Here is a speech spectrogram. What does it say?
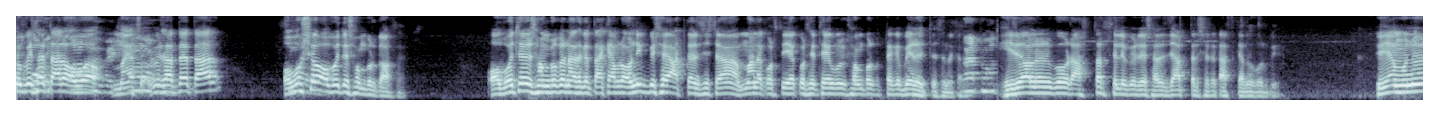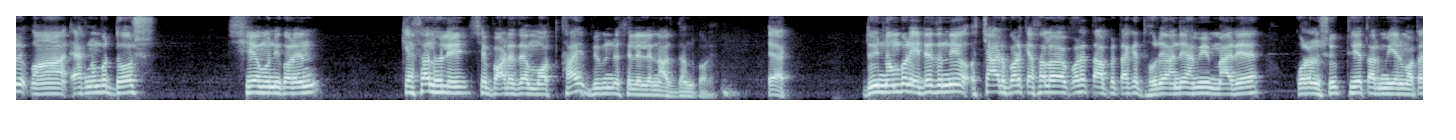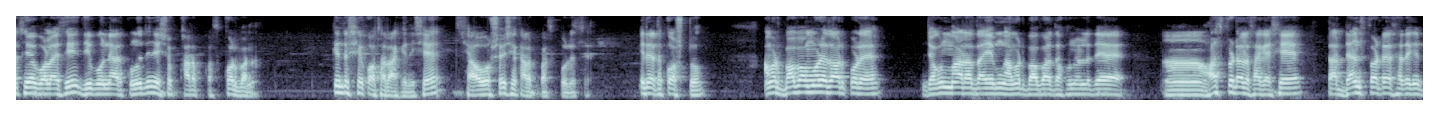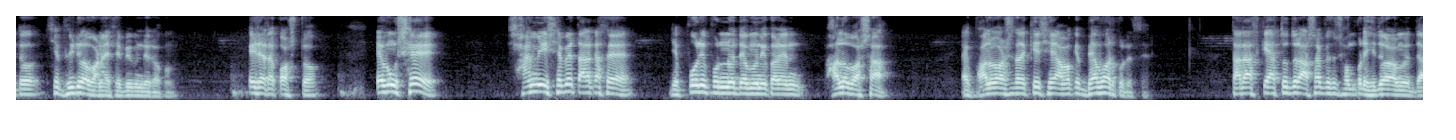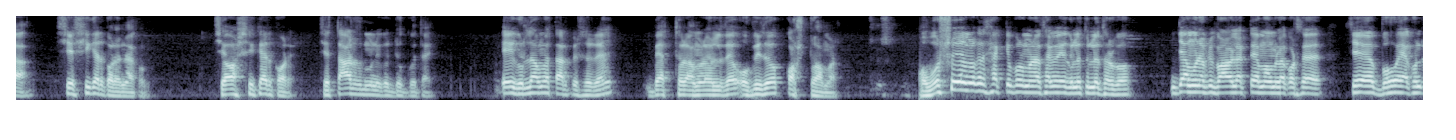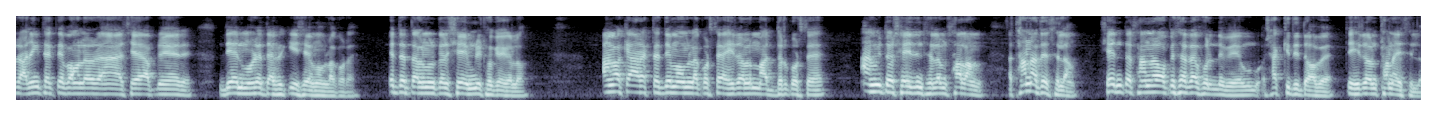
Max সাথে তার max সাথে তার অবশ্যই অবৈধ সম্পর্ক আছে। অবৈধ সম্পর্ক না থাকলে তাকে আমরা অনেক বিষয়ে হ্যাঁ, মানা করছি ইয়ে করছি থেকে সম্পর্ক থেকে বের হইতেছে না কেন? হিরো আলমের বউ রাস্তার ছেলেপেলের সাথে যার তার সেটা কাজ কেন করবি? রিয়া মনির এক নম্বর দোষ সে মনে করেন ক্যাসাল হলে সে বাড়িতে মদ খায় বিভিন্ন ছেলেলে নাচ গান করে। এক। দুই নম্বর এটার জন্য চারবার ক্যাসাল হওয়ার পরে তারপরে তাকে ধরে আনে আমি মারে কোরআন শরীফ থুয়ে তার মেয়ের মাথা থুয়ে বলাইছি, জীবনে আর কোনোদিন এসব খারাপ কাজ করবে না। কিন্তু সে কথা রাখেনি, সে সে অবশ্যই সে খারাপ কাজ করেছে। এটা একটা কষ্ট। আমার বাবা মরে যাওয়ার পরে যখন মারা যায় এবং আমার বাবা যখন হলে যে হসপিটালে থাকে, সে তার ড্যান্স পার্টের সাথে কিন্তু সে ভিডিও বানাইছে বিভিন্ন রকম। এটা একটা কষ্ট। এবং সে স্বামী হিসেবে তার কাছে যে পরিপূর্ণ যে মনে করেন ভালোবাসা, এক ভালোবাসা থেকে সে আমাকে ব্যবহার করেছে। তার আজকে এত দূর আসার পেছনে সম্পর্কে হৃদয় আহমেদ দা সে স্বীকার করে না এখন। সে অস্বীকার করে সে তার মনে করেন যোগ্যতায় এইগুলো আমার তার পেছনে ব্যর্থ, আমার হলে যে অভিযোগ, কষ্ট আমার। অবশ্যই আমার কাছে সাক্ষী প্রমাণ আছে, আমি এগুলো তুলে ধরবো। যেমন আপনি বারো লাখ টাকা মামলা করছে, সে বহু এখন রানিং থাকতে বাংলার সে আপনার দেন মনে দাবি কি সে মামলা করে? এতে তার মনে করে সে এমনি ঠকে গেল। আমাকে আরেকটা দিয়ে মামলা করছে হিরো আলম মারধর করছে, আমি তো সেই দিন ছিলাম সালাম, থানাতে ছিলাম। সেদিন তো থানার অফিসাররা ভুল নেবে সাক্ষী দিতে হবে, তো হিরো আলম থানায় ছিল।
